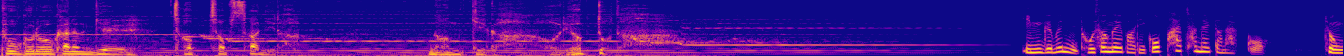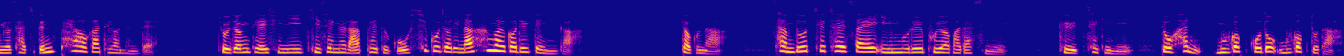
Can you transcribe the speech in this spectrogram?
북으로 가는 길 첩첩산이라 넘기가 어렵도다. 임금은 도성을 버리고 파천을 떠났고 종묘사직은 폐허가 되었는데 조정 대신이 기생을 앞에 두고 시구절이나 흥얼거릴 때인가. 더구나 삼도 최철사의 임무를 부여받았으니 그 책임이 또한 무겁고도 무겁도다.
